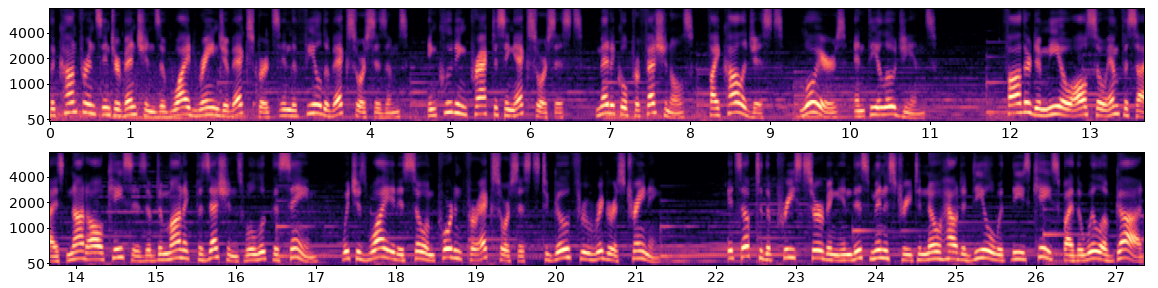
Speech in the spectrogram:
The conference interventions of wide range of experts in the field of exorcisms, including practicing exorcists, medical professionals, psychologists, lawyers, and theologians. Father De Meo also emphasized not all cases of demonic possessions will look the same, which is why it is so important for exorcists to go through rigorous training. It's up to the priest serving in this ministry to know how to deal with these cases by the will of God,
